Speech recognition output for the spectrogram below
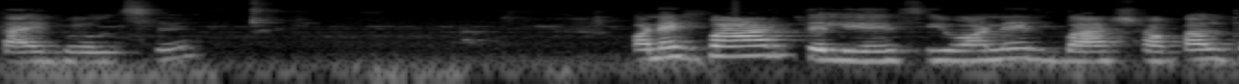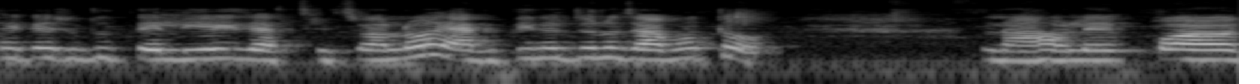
তাই বলছে। অনেকবার তেলিয়েছি, অনেকবার। সকাল থেকে শুধু তেলিয়েই যাচ্ছি। চলো, একদিনের জন্য যাব তো? না হলে ক-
